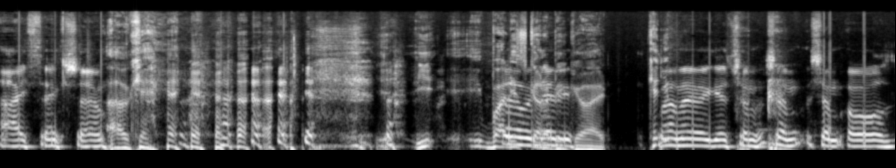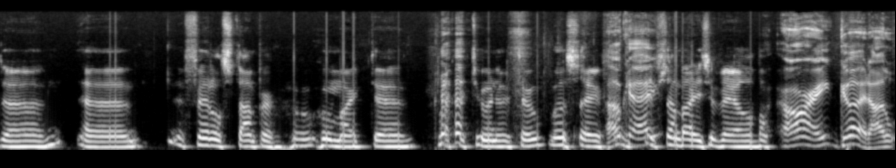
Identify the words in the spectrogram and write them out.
I think so. Okay. but it's going to be good. Can well, you... maybe get some some some old uh, uh, fiddle stumper who, who might uh, put the tune or two. We'll see. If, okay. If somebody's available. All right. Good. I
